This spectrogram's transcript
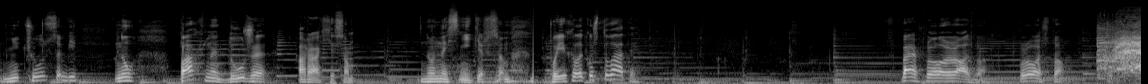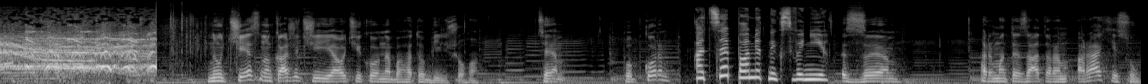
Нічого собі. Ну, пахне дуже арахісом. Ну, не снікерсом. Поїхали куштувати. З першого разу. Просто. Ну, чесно кажучи, я очікував набагато більшого. Це попкорн А це пам'ятник свині. з ароматизатором арахісу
